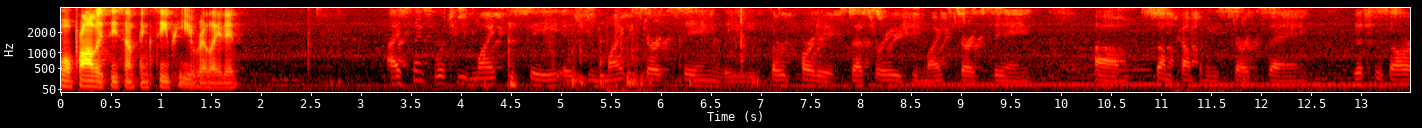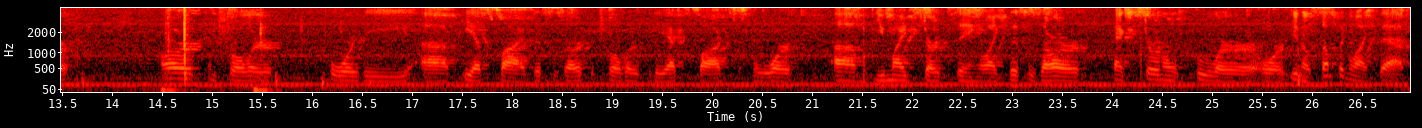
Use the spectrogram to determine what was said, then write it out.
we'll probably see something CPU related. I think what you might see is you might start seeing the third party accessories. You might start seeing um, some companies start saying, this is our our controller for the uh, PS5. This is our controller for the Xbox. Or um, you might start seeing like this is our external cooler, or you know something like that.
